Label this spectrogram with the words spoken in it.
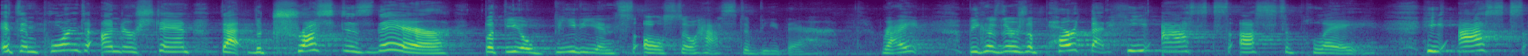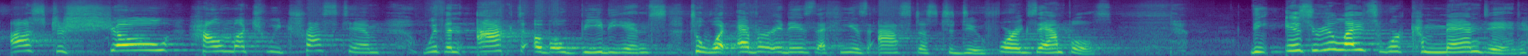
It's important to understand that the trust is there, but the obedience also has to be there, right? Because there's a part that He asks us to play. He asks us to show how much we trust Him with an act of obedience to whatever it is that He has asked us to do. For examples, the Israelites were commanded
